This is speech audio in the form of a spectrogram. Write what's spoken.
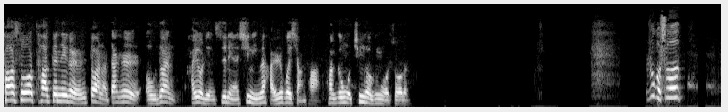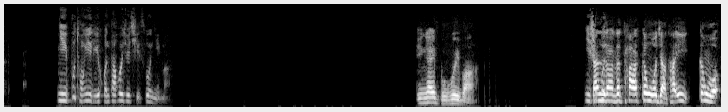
他说他跟那个人断了，但是藕断还有点丝联，心里面还是会想他。他跟我亲口跟我说的。如果说你不同意离婚，他会去起诉你吗？应该不会吧？但是他的他跟我讲，他一跟我，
